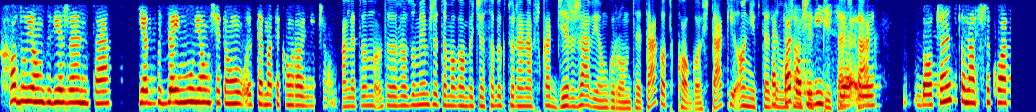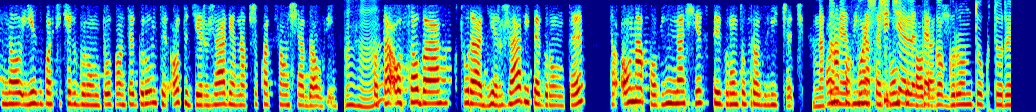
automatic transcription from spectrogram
hodują zwierzęta, jakby zajmują się tą tematyką rolniczą. Ale to, to rozumiem, że to mogą być osoby, które na przykład dzierżawią grunty, tak? Od kogoś, tak? I oni wtedy muszą się oczywiście, spisać, tak? y, Bo często na przykład no, jest właściciel gruntów, on te grunty oddzierżawia na przykład sąsiadowi. To Mhm. ta osoba, która dzierżawi te grunty, to ona powinna się z tych gruntów rozliczyć. Natomiast te właściciel grunty tego gruntu, który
